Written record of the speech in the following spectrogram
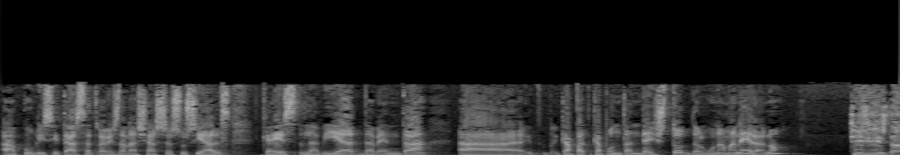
a publicitar-se a través de les xarxes socials que és la via de venda eh, cap, a, cap on tendeix tot d'alguna manera, no? Sí, sí, està,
